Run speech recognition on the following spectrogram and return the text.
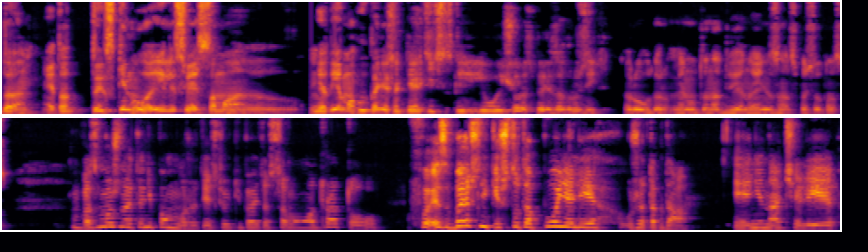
Да, это ты скинула или связь сама э, нет, я могу, конечно, теоретически его еще раз перезагрузить, роутер, минуты на две, но я не знаю, спасет нас. Возможно, это не поможет. Если у тебя это с самого утра, то ФСБшники что-то поняли уже тогда. И они начали...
